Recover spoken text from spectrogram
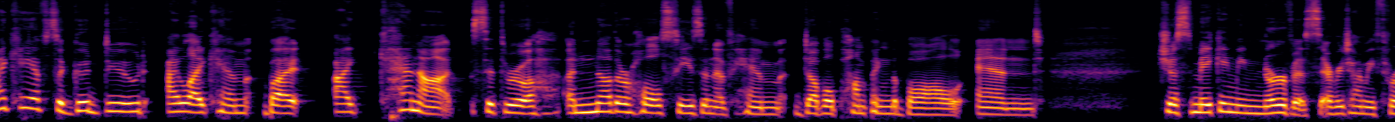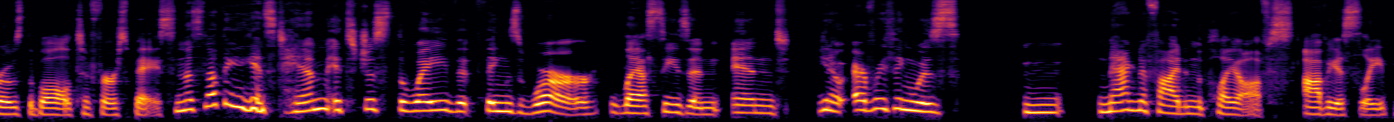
IKF's a good dude. I like him, but I cannot sit through a, another whole season of him double pumping the ball and just making me nervous every time he throws the ball to first base. And that's nothing against him. It's just the way that things were last season. And, you know, everything was m- magnified in the playoffs, obviously,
